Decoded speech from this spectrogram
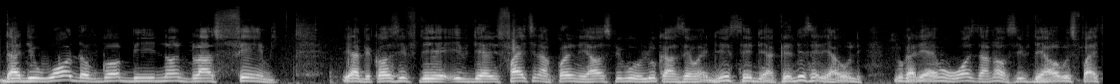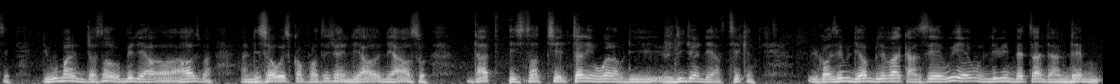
that the word of God be not blasphemed. Yeah, because if they if there is fighting and calling the house, people will look and say, well, they say they are they say they are holy. Look at they are even worse than us if they are always fighting. The woman does not obey their husband, and there's always confrontation in the, in the household. That is not telling well of the religion they have taken. Because if the unbeliever can say, we are even living better than them,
